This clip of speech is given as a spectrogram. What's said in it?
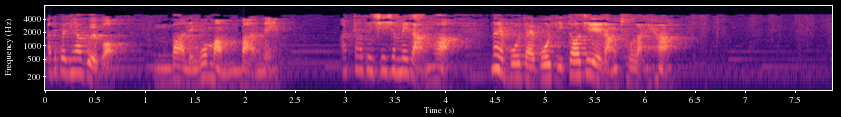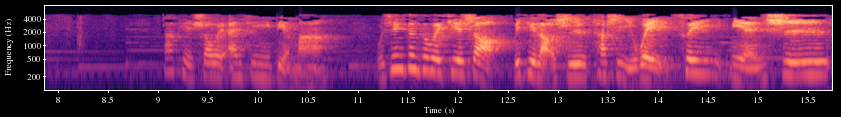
啊，你捌听过不？唔捌呢，我嘛唔捌呢。啊，到底是什么人哈？那也无代无志找这个人出来哈。大家可以稍微安静一点吗？我先跟各位介绍，Vicky 老师，他是一位催眠师。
